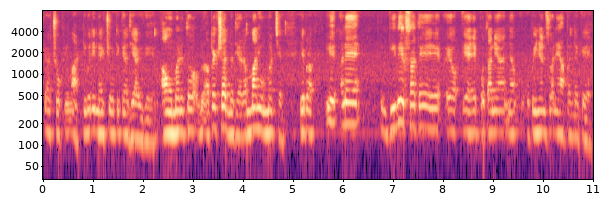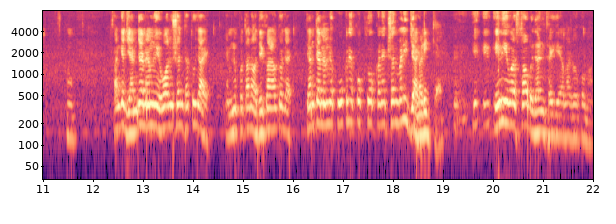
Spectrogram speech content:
કે આ છોકરીમાં આટલી બધી મેચ્યોરિટી ક્યાંથી આવી ગઈ આ ઉંમરે તો અપેક્ષા જ નથી રમવાની ઉંમર છે. એ પણ એ અને વિવેક સાથે એ- પોતાની ઓપિનિયન્સ અને આપણને કહે. કારણ કે જેમ જેમ એમનું ઇવોલ્યુશન થતું જાય, એમને પોતાનો અધિકાર આવતો જાય, તેમ તેમ એમને કોક ને કોક તો કનેક્શન મળી જ જાય. મળી જ જાય. એવી અવસ્થાઓ બધાની થઈ ગઈ અમારા લોકોમાં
